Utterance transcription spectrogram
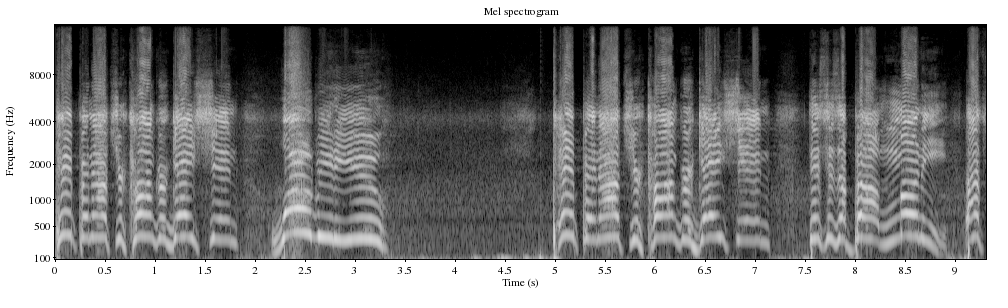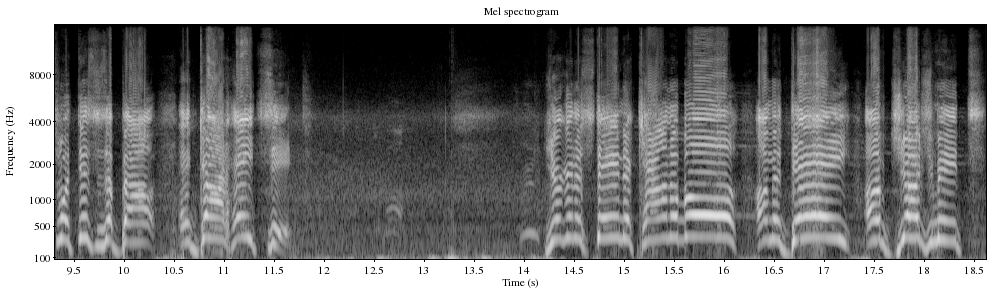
pimping out your congregation. Woe be to you! Pimping out your congregation. This is about money. That's what this is about, and God hates it. You're going to stand accountable on the day of judgment.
